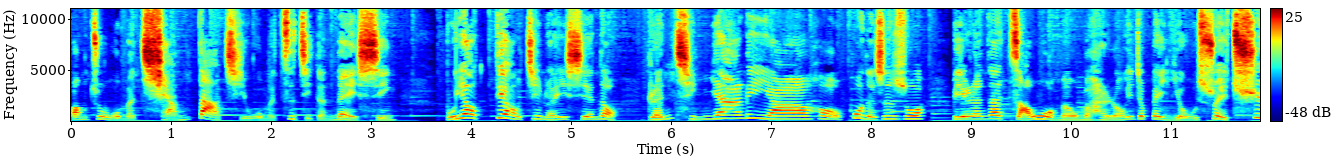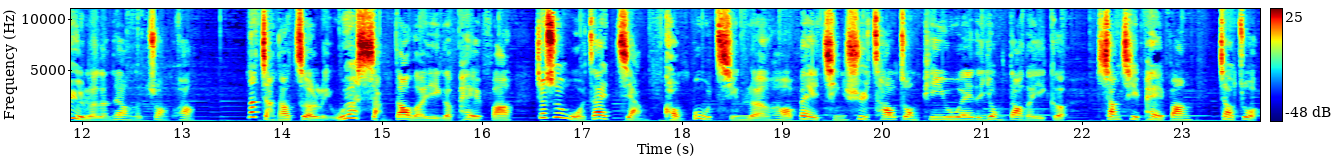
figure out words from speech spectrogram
帮助我们强大起我们自己的内心，不要掉进了一些那种人情压力呀，或或者是说。别人在找我们，我们很容易就被游说去了的那样的状况。那讲到这里，我又想到了一个配方，就是我在讲恐怖情人哈被情绪操纵 PUA 的用到的一个香气配方，叫做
